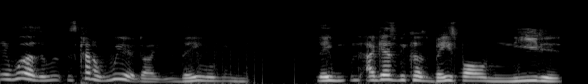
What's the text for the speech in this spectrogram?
it was it was it's kind of weird like they were they I guess because baseball needed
